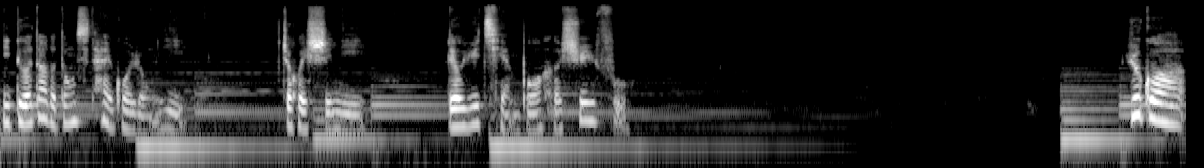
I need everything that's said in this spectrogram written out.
你得到的东西太过容易，这会使你。流于浅薄和虚浮。如果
